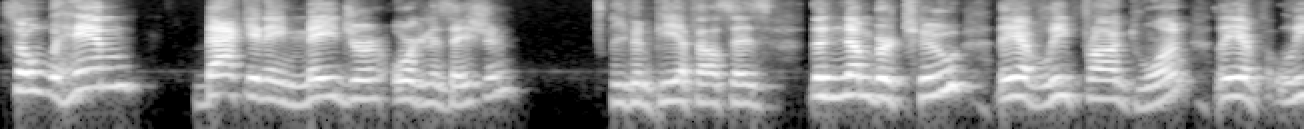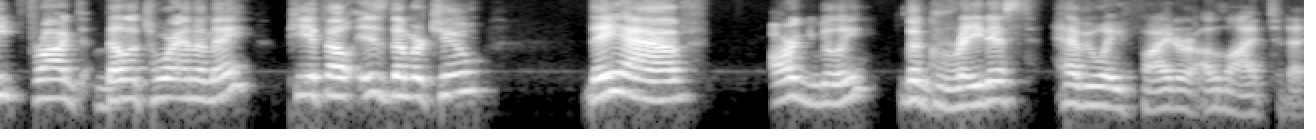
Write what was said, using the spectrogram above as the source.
So him back in a major organization even PFL says the number two. They have leapfrogged one. They have leapfrogged Bellator MMA. PFL is number two. They have arguably the greatest heavyweight fighter alive today.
